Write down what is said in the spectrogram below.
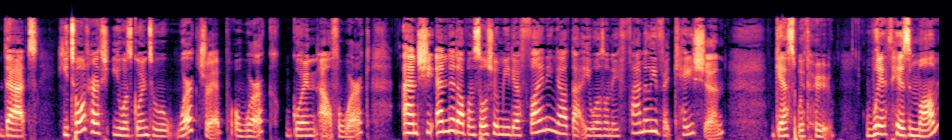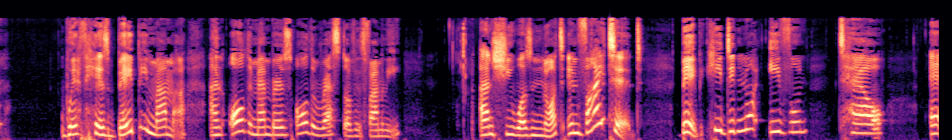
that he told her he was going to a work trip or work, going out for work, and she ended up on social media finding out that he was on a family vacation. Guess with who? With his mom, with his baby mama, and all the members, all the rest of his family. And she was not invited. Babe, he did not even tell, uh,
